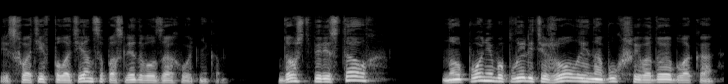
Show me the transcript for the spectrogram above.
и, схватив полотенце, последовал за охотником. Дождь перестал, но по небу плыли тяжелые, набухшие водой облака —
